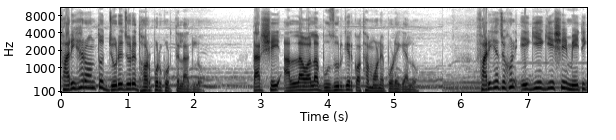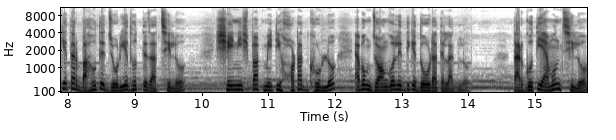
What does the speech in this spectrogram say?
ফারিহার অন্তর জোরে জোরে ধরপর করতে লাগল। তার সেই আল্লাওয়ালা বুজুর্গের কথা মনে পড়ে গেল। ফারিহা যখন এগিয়ে গিয়ে সেই মেয়েটিকে তার বাহুতে জড়িয়ে ধরতে যাচ্ছিল, সেই নিষ্পাপ মেয়েটি হঠাৎ ঘুরল এবং জঙ্গলের দিকে দৌড়াতে লাগল। তার গতি এমন ছিল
